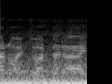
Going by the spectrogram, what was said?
าหน่อยจอดก็ได้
